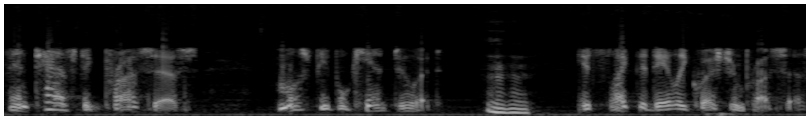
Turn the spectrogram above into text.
Fantastic process. Most people can't do it. Mm-hmm. It's like the daily question process.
